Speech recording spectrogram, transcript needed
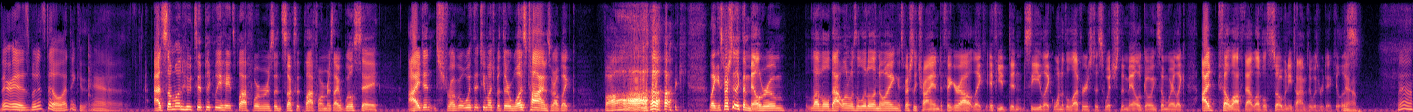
There is, but it's still. I think. It, eh. As someone who typically hates platformers and sucks at platformers, I will say I didn't struggle with it too much, but there was times where I'm like, fuck. Like especially like the mailroom level, that one was a little annoying, especially trying to figure out like if you didn't see like one of the levers to switch the mail going somewhere. Like I fell off that level so many times it was ridiculous. Yeah. Yeah,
